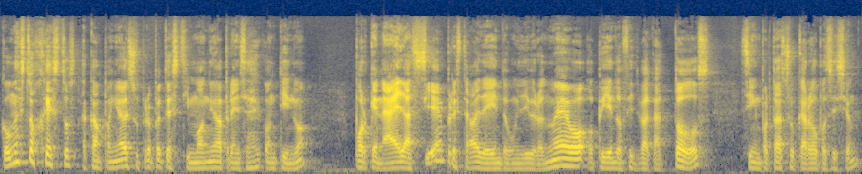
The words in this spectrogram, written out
Con estos gestos, acompañado de su propio testimonio de aprendizaje continuo, porque Naela siempre estaba leyendo un libro nuevo o pidiendo feedback a todos, sin importar su cargo o posición,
